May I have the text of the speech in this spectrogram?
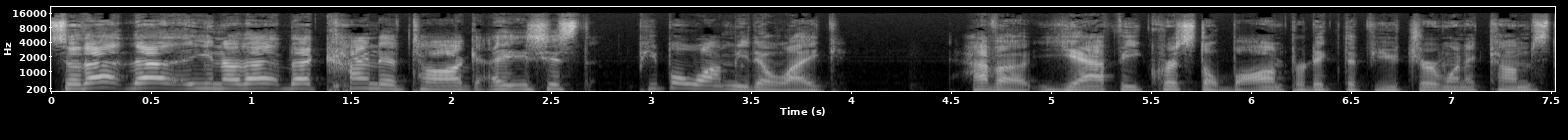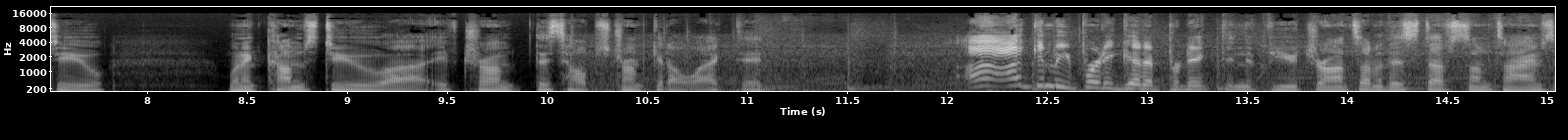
So that that you know that that kind of talk, it's just people want me to like have a Yaffee crystal ball and predict the future when it comes to when it comes to uh, if Trump this helps Trump get elected. I, I, can be pretty good at predicting the future on some of this stuff sometimes.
